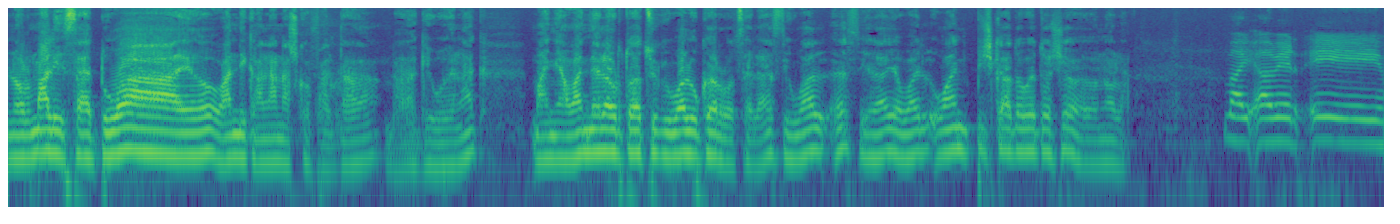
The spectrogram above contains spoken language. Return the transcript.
normalizatua edo, bandikan lan asko falta da, badakigu denak, baina oan dela urte batzuk igual ukerro zela, ez? Igual, ez? Ira, igual, oan pixka beto xo edo nola. Bai, a ber, e,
